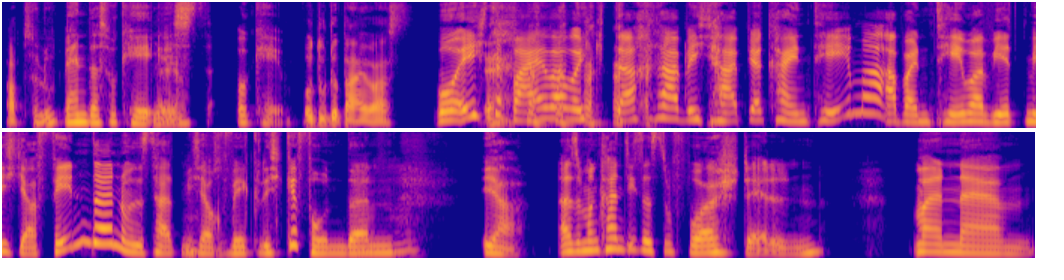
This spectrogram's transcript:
Absolut. Wenn das okay ja, ist. Okay. Wo du dabei warst. Wo ich dabei war, wo ich gedacht habe, ich habe ja kein Thema, aber ein Thema wird mich ja finden und es hat mich mhm. auch wirklich gefunden. Mhm. Ja, also man kann sich das so vorstellen. Man ähm,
